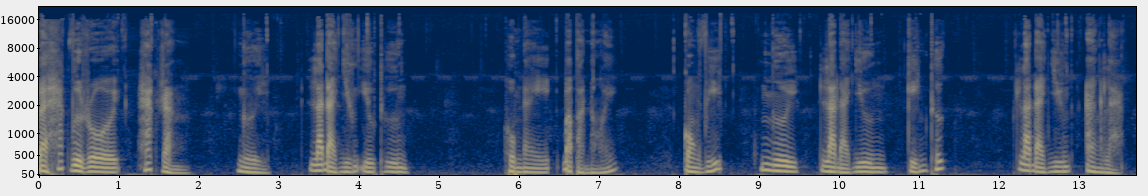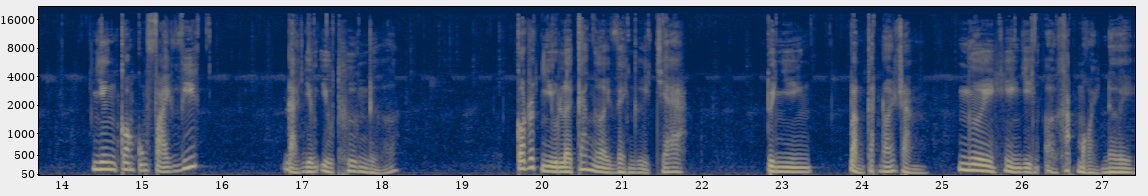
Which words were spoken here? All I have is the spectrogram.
Bài hát vừa rồi hát rằng người là đại dương yêu thương. Hôm nay bà bà nói, con viết người là đại dương kiến thức, là đại dương an lạc. Nhưng con cũng phải viết đại dương yêu thương nữa. Có rất nhiều lời ca ngợi về người cha. Tuy nhiên, bằng cách nói rằng người hiện diện ở khắp mọi nơi,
